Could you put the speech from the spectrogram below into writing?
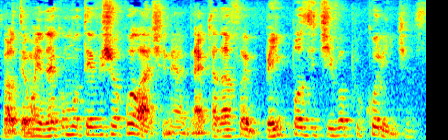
para ter uma ideia como teve chocolate, né? A década foi bem positiva para o Corinthians.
